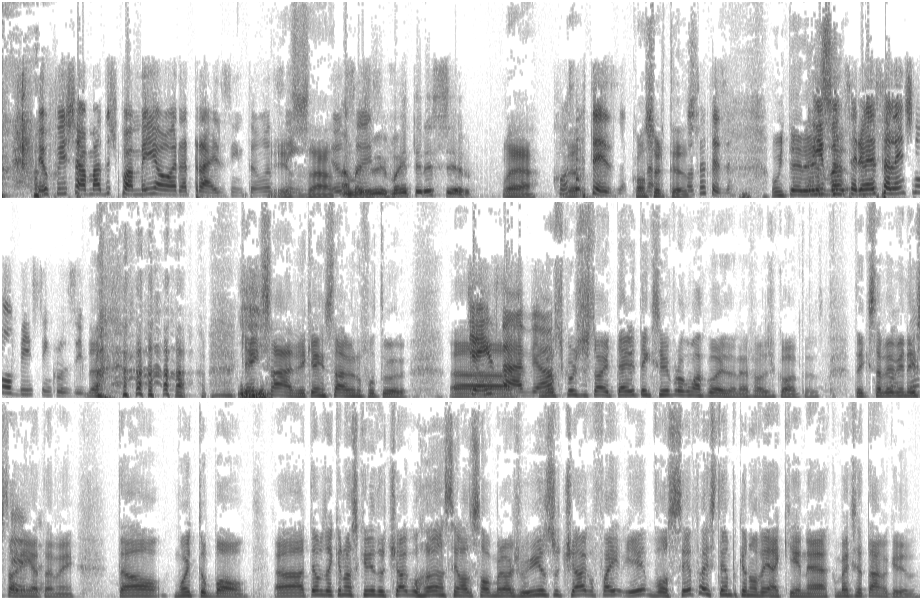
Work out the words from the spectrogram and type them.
eu fui chamado, tipo, há meia hora atrás. Então, assim. Exato. ah, mas o Ivan é interesseiro. É. Com certeza. Com certeza. Com certeza. O interesse. O Ivan seria um excelente lobista, inclusive. quem sabe, quem sabe no futuro. Quem uh, sabe, ó. Meus cursos de storytelling tem que servir para alguma coisa, né? Afinal de contas. Tem que saber com vender certeza. historinha também. Então, muito bom. Uh, temos aqui nosso querido Thiago Hansen, lá do Salve Melhor Juízo. Thiago, faz... e você faz tempo que não vem aqui, né? Como é que você tá, meu querido?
